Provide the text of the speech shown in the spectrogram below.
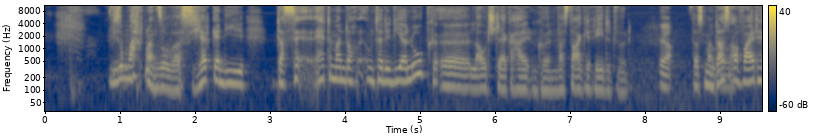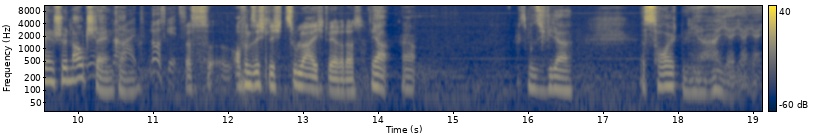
Wieso macht man sowas? Ich hätte gern die. Das hätte man doch unter der Dialog-Lautstärke äh, halten können, was da geredet wird. Ja, Dass man das auch weiterhin schön laut stellen kann. Los geht's. das äh, offensichtlich zu leicht wäre das. Ja, ja. Jetzt muss ich wieder assaulten hier. Eieieiei.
